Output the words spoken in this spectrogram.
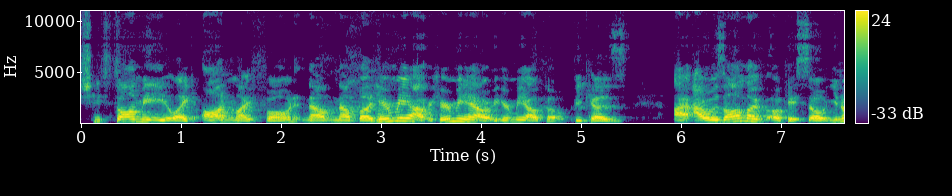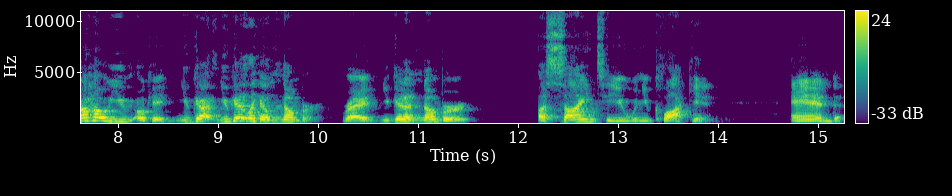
she saw me like on my phone. Now now, but hear me out. Hear me out. Hear me out though, because I, I was on my okay. So you know how you okay you got you get like a number right? You get a number assigned to you when you clock in, and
